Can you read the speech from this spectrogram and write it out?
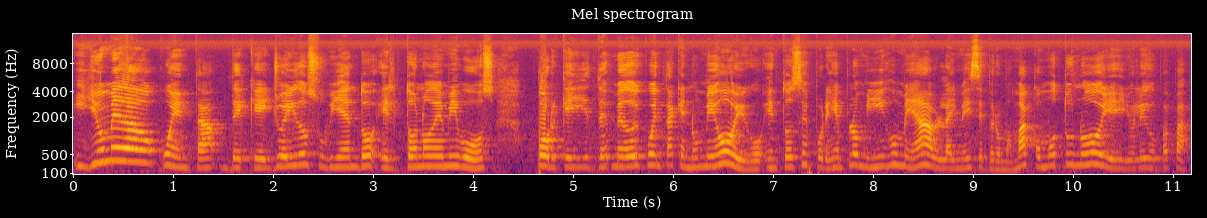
Y yo me he dado cuenta de que yo he ido subiendo el tono de mi voz porque me doy cuenta que no me oigo. Entonces, por ejemplo, mi hijo me habla y me dice, pero mamá, ¿cómo tú no oyes? Y yo le digo, papá,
